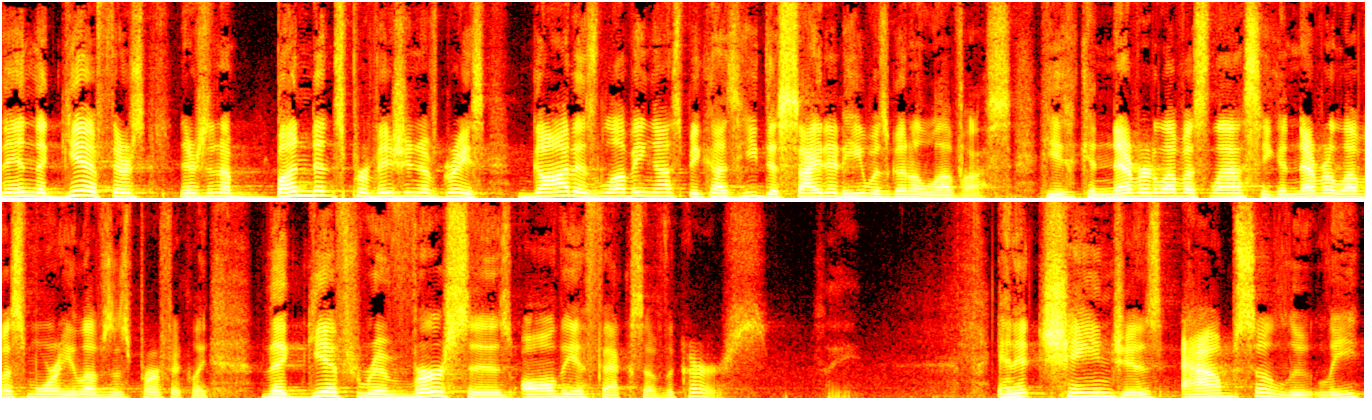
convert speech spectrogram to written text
in the gift, there's, there's an abundance provision of grace. God is loving us because He decided He was going to love us. He can never love us less, He can never love us more. He loves us perfectly. The gift reverses all the effects of the curse. See? And it changes absolutely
